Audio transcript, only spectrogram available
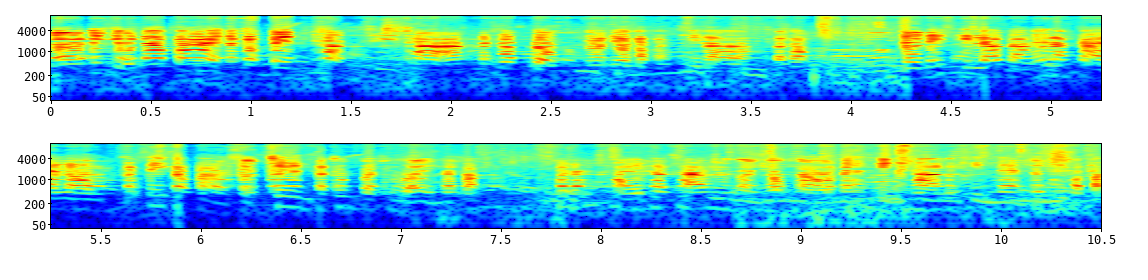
เอ่อที่อยู่หน้าป้ายนะครับเป็นผักชีช้างนะครับดอกเนื้อเดียวกับผักชีลามนะครับตัวนี้กินแล้วทำให้ร่างกายเรากระปรี้กระเป๋าสดชื่นกระทุ่มกระชวยนะครับเพราะฉะนั้นใครเช้าๆมีเงินเหงาๆนะกินข้าวแล้วกินแมนตัวนี้เข้าไป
